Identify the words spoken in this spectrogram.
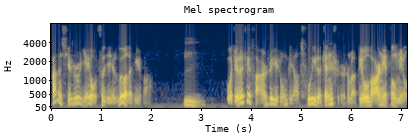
他们其实也有自己乐的地方。嗯，我觉得这反而是一种比较粗粝的真实，是吧？比如玩那凤鸣，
